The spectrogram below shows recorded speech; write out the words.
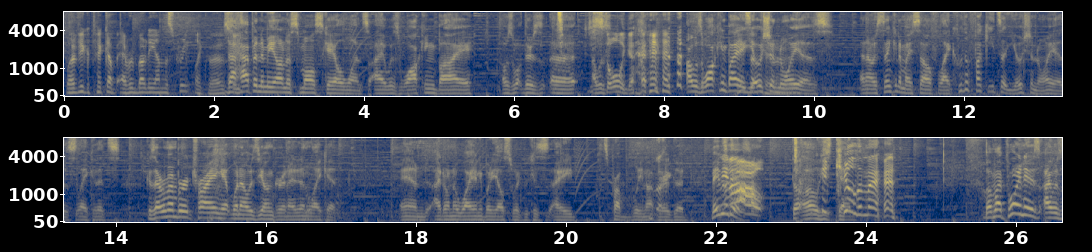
What if you could pick up everybody on the street like this? That happened to me on a small scale once. I was walking by. I was there's uh I was stole a guy. I was walking by a Pizza Pizza. Yoshinoya's, and I was thinking to myself like, who the fuck eats at Yoshinoya's? Like that's because I remember trying it when I was younger and I didn't like it, and I don't know why anybody else would because I it's probably not very good. Maybe it is. Ow! The- oh, he's he dead. killed a man. But my point is, I was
